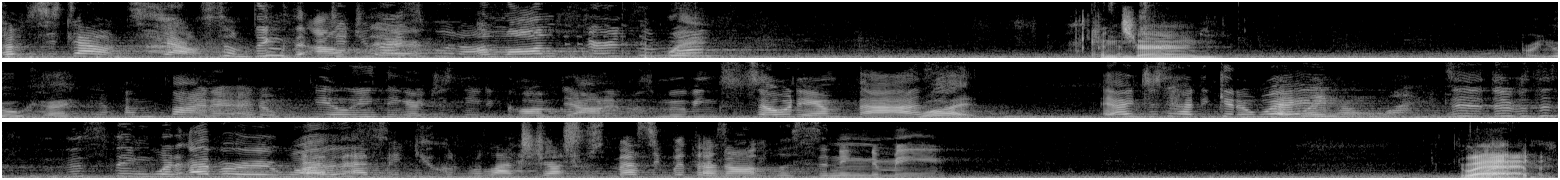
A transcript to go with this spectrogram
Come sit down, sit down. Something's out Did you guys there. split A up? monster. It's a Wait. monster. Concerned. Are you okay? I'm fine. I, I don't feel anything. I just need to calm down. It was moving so damn fast. What? I just had to get Away away. from what? There, there was this, this thing, whatever it was. Em, Em, you can relax. Josh was messing with They're us. not listening to me. What happened?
